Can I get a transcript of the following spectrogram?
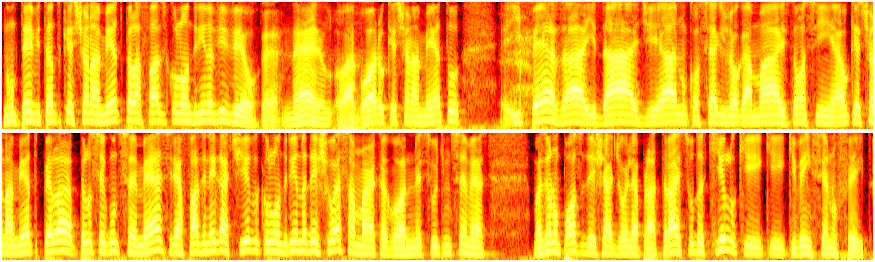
não teve tanto questionamento pela fase que o Londrina viveu. É. Né? Agora o questionamento e pesa a idade, ah, não consegue jogar mais. Então, assim, é o questionamento pela, pelo segundo semestre, a fase negativa que o Londrina deixou essa marca agora, nesse último semestre. Mas eu não posso deixar de olhar para trás tudo aquilo que, que, que vem sendo feito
